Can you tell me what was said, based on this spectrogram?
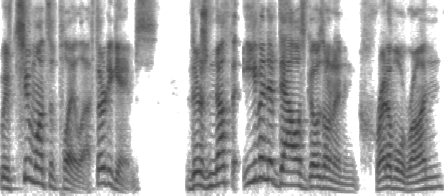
We have two months of play left, 30 games. There's nothing, even if Dallas goes on an incredible run,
